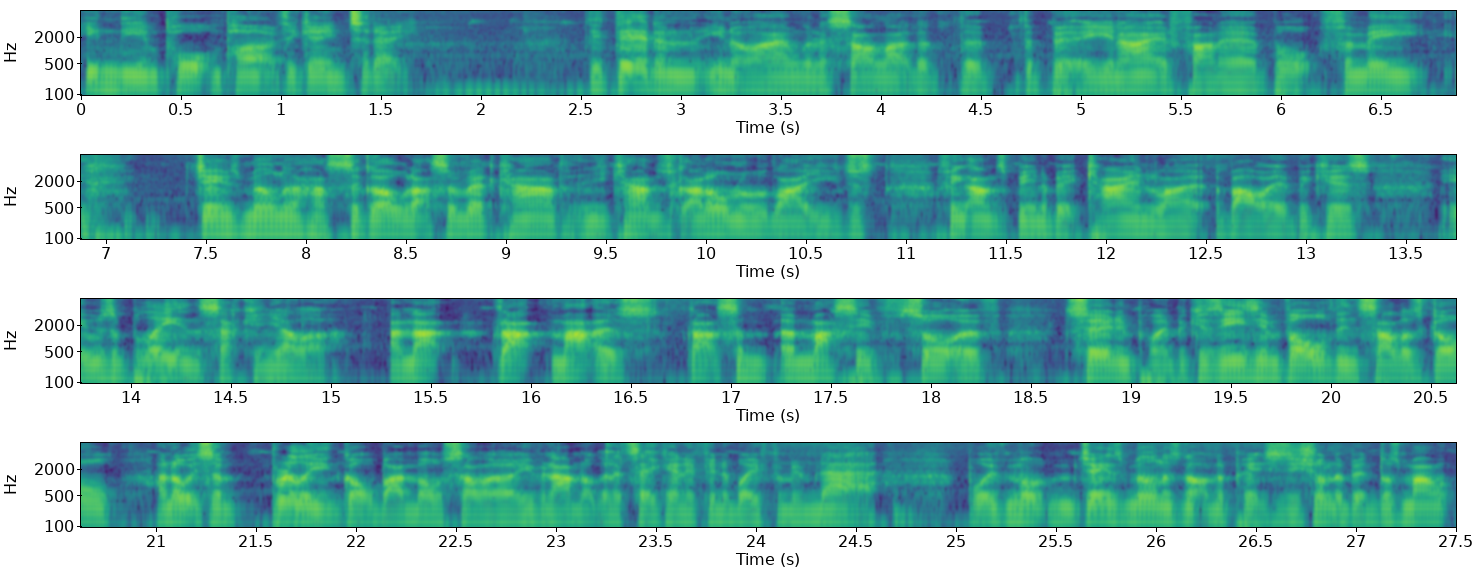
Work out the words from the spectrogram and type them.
in the important part of the game today. They did, and you know, I am going to sound like the, the, the bitter United fan here, but for me, James Milner has to go. That's a red card, and you can't just. I don't know. Like you just I think Ant's being a bit kind like about it because it was a blatant second yellow, and that that matters. That's a, a massive sort of turning point because he's involved in Salah's goal. I know it's a brilliant goal by Mo Salah. Even I'm not going to take anything away from him there. But if Mo, James Milner's not on the pitch as he shouldn't have been, does Mo,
